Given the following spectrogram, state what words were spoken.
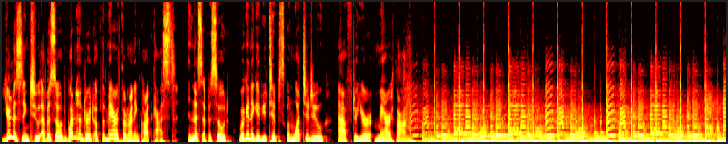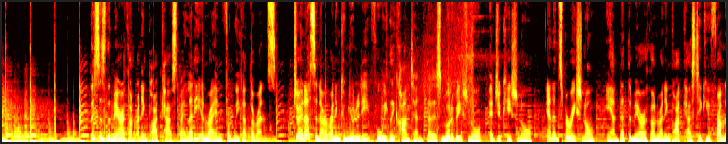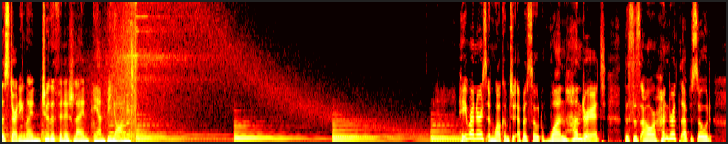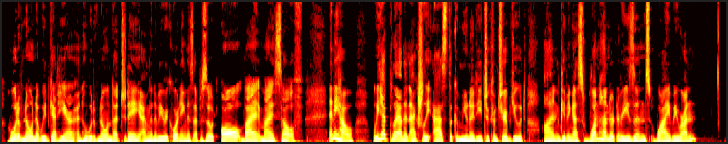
You're listening to episode 100 of the Marathon Running Podcast. In this episode, we're going to give you tips on what to do after your marathon. This is the Marathon Running Podcast by Letty and Ryan from We Got the Runs. Join us in our running community for weekly content that is motivational, educational, and inspirational, and let the Marathon Running Podcast take you from the starting line to the finish line and beyond. Hey, runners, and welcome to episode 100. This is our 100th episode. Who would have known that we'd get here? And who would have known that today I'm going to be recording this episode all by myself? Anyhow, we had planned and actually asked the community to contribute on giving us 100 reasons why we run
